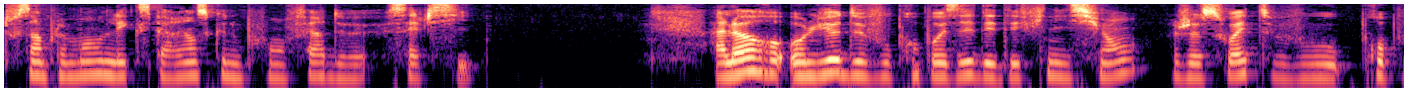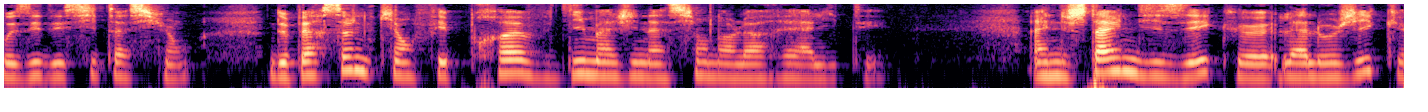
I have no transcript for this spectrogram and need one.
tout simplement l'expérience que nous pouvons faire de celle-ci. Alors, au lieu de vous proposer des définitions, je souhaite vous proposer des citations de personnes qui ont fait preuve d'imagination dans leur réalité. Einstein disait que la logique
